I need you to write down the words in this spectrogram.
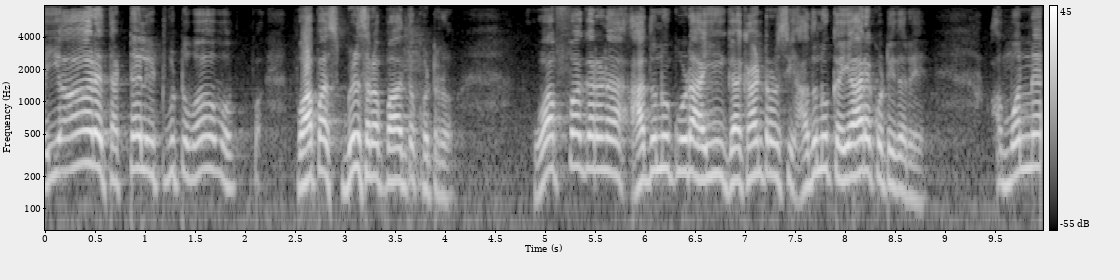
ಕೈಯಾರೆ ತಟ್ಟೆಯಲ್ಲಿ ಇಟ್ಬಿಟ್ಟು ವಾಪಸ್ ಬೀಳ್ಸರಪ್ಪ ಅಂತ ಕೊಟ್ಟರು ವಫ್ ಹಗರಣ ಅದನ್ನು ಕೂಡ ಈಗ ಕಾಂಟ್ರವರ್ಸಿ ಅದನ್ನು ಕೈಯಾರೆ ಕೊಟ್ಟಿದ್ದಾರೆ. ಮೊನ್ನೆ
